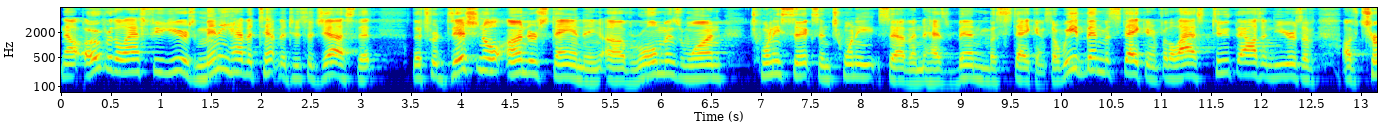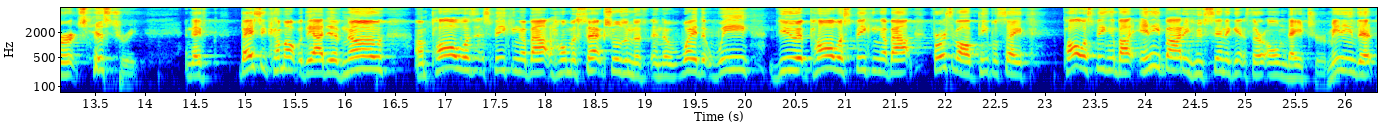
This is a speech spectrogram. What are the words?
Now, over the last few years, many have attempted to suggest that the traditional understanding of Romans 1 26 and 27 has been mistaken. So we've been mistaken for the last 2,000 years of, of church history. And they've basically come up with the idea of no, um, Paul wasn't speaking about homosexuals in the, in the way that we view it. Paul was speaking about, first of all, people say, Paul was speaking about anybody who sinned against their own nature, meaning that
